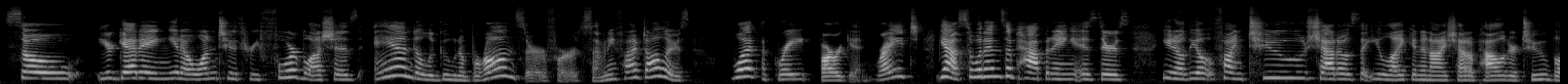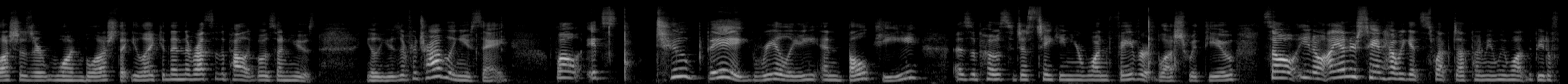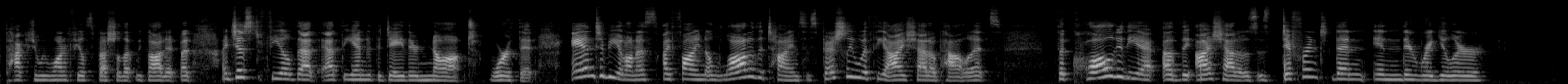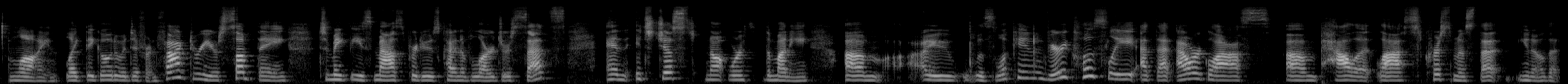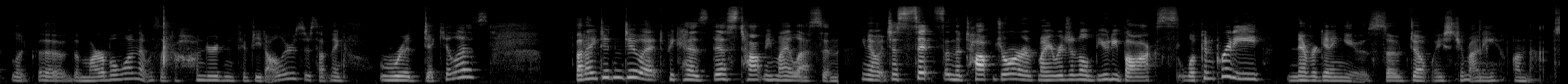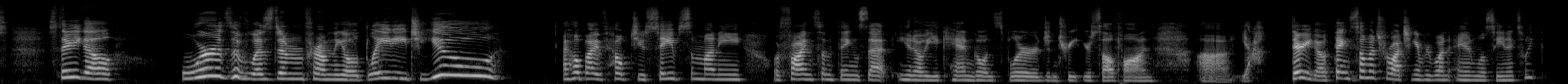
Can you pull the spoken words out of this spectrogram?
So you're getting, you know, one, two, three, four blushes and a Laguna bronzer for $75. What a great bargain, right? Yeah, so what ends up happening is there's, you know, you'll find two shadows that you like in an eyeshadow palette or two blushes or one blush that you like, and then the rest of the palette goes unused. You'll use it for traveling, you say. Well, it's too big, really, and bulky as opposed to just taking your one favorite blush with you. So, you know, I understand how we get swept up. I mean, we want the beautiful packaging. We want to feel special that we got it. But I just feel that at the end of the day, they're not worth it. And to be honest, I find a lot of the times, especially with the eyeshadow palettes, the quality of the, of the eyeshadows is different than in their regular line. Like they go to a different factory or something to make these mass produced kind of larger sets and it's just not worth the money. Um, i was looking very closely at that hourglass um, palette last christmas that you know that like the the marble one that was like $150 or something. Ridiculous. But i didn't do it because this taught me my lesson. You know it just sits in the top drawer of my original beauty box looking pretty never getting used. So don't waste your money on that. So there you go. Words of wisdom from the old lady to you. I hope I've helped you save some money or find some things that, you know, you can go and splurge and treat yourself on. Uh, yeah, there you go. Thanks so much for watching, everyone, and we'll see you next week.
